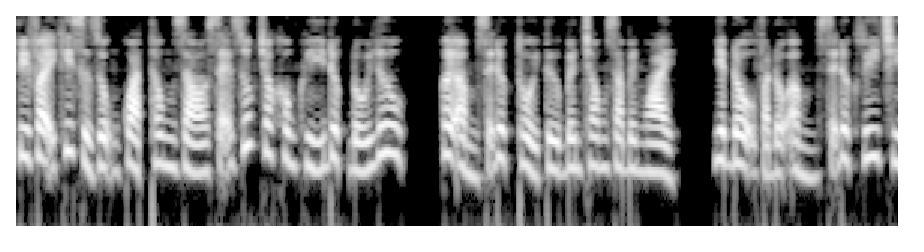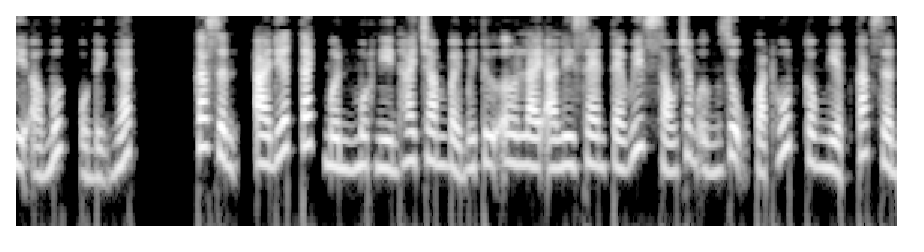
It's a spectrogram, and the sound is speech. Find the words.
Vì vậy khi sử dụng quạt thông gió sẽ giúp cho không khí được đối lưu, hơi ẩm sẽ được thổi từ bên trong ra bên ngoài, nhiệt độ và độ ẩm sẽ được duy trì ở mức ổn định nhất. Capson Ideas Techman 1274 Erlai Alisen Tewit 600 ứng dụng quạt hút công nghiệp Capson,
